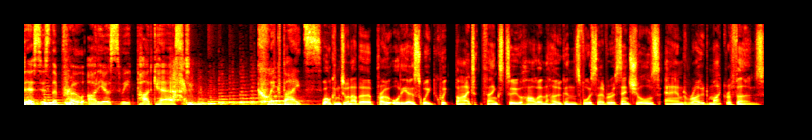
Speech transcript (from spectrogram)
This is the Pro Audio Suite podcast. Quick Bites. Welcome to another Pro Audio Suite Quick Bite, thanks to Harlan Hogan's VoiceOver Essentials and Rode Microphones.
